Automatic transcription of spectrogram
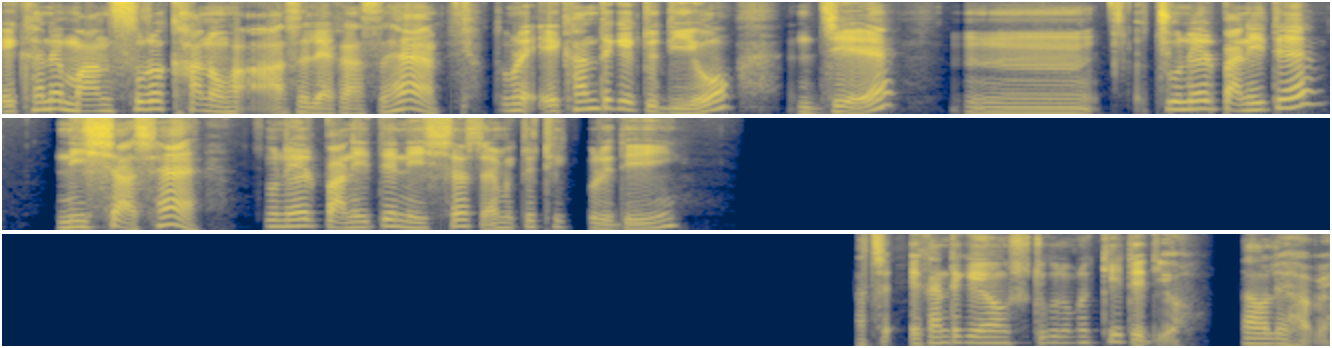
এখানে মানসুর খানম আছে, লেখা আছে হ্যাঁ? তোমরা এখান থেকে একটু দিও যে চুনের পানিতে নিঃশ্বাস হ্যাঁ? চুনের পানিতে নিঃশ্বাস, আমি একটু ঠিক করে দিই। আচ্ছা এখান থেকে এই অংশটুকু তোমরা কেটে দিও, তাহলে হবে।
